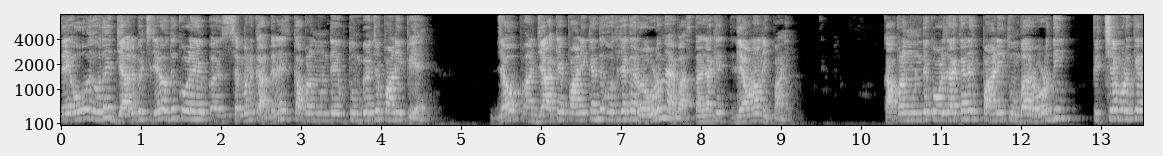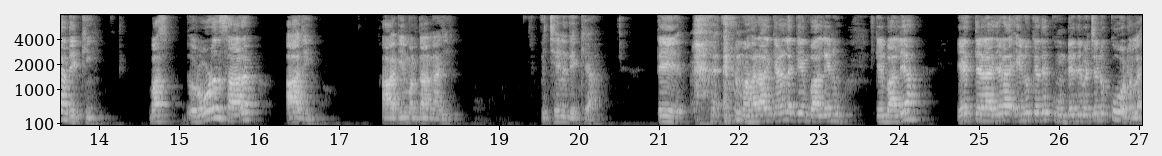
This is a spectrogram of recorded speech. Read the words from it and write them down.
ਤੇ ਉਹ ਉਹਦੇ ਜਲ ਵਿੱਚ ਜਿਹੜਾ ਉਹਦੇ ਕੋਲੇ ਅਹ, ਸਿਮਰਨ ਕਰਦੇ ਨੇ ਕਪਲ ਮੁੰਨ ਦੇ ਟੁੰਬੇ ਵਿੱਚ ਪਾਣੀ ਪਿਆ ਹੈ। ਜਾਓ ਜਾ ਕੇ ਪਾਣੀ ਕਹਿੰਦੇ ਉੱਥੇ ਜਾ ਕੇ ਰੋੜਨਾ ਹੈ ਬਸ ਤਾਂ ਜਾ ਕੇ ਲਿਆਉਣਾ ਨਹੀਂ ਪਾਣੀ। ਕਪਲ ਮੁੰਨ ਦੇ ਕੋਲ ਜਾ ਕੇ ਕਹਿੰਦੇ ਪਾਣੀ ਤੁੰਬਾ ਰੋੜਦੀ ਪਿੱਛੇ ਮੁੜ ਕੇ ਨਾ ਦੇਖੀ। ਬਸ ਰੋੜਨ ਸਾਰ ਆ ਜੀ ਆ ਗਏ ਮਰਦਾਨਾ ਜੀ। ਪਿੱਛੇ ਨੇ ਦੇਖਿਆ। ਤੇ ਮਹਾਰਾਜ ਕਹਿਣ ਲੱਗੇ ਬਾਲੇ ਨੂੰ ਕਿ ਬਾਲਿਆ ਇਹ ਤੇਲਾ ਜਿਹੜਾ ਇਹਨੂੰ ਕਹਿੰਦੇ ਕੁੰਡੇ ਦੇ ਵਿੱਚ ਇਹਨੂੰ ਘੋਟ ਲੈ।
